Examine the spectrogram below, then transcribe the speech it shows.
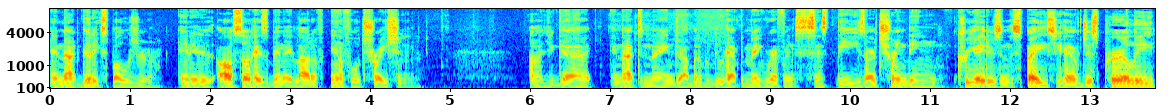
and not good exposure. And it also has been a lot of infiltration. Uh, you got, and not to name drop, but we do have to make reference since these are trending creators in the space. You have just Pearly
